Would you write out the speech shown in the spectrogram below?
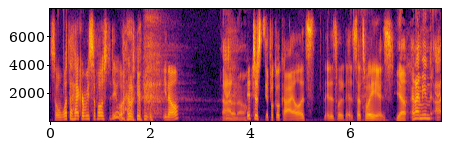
So what the heck are we supposed to do? I don't even, you know. I don't know. It's just typical Kyle. It's it is what it is. That's what he is. Yeah, and I mean, I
